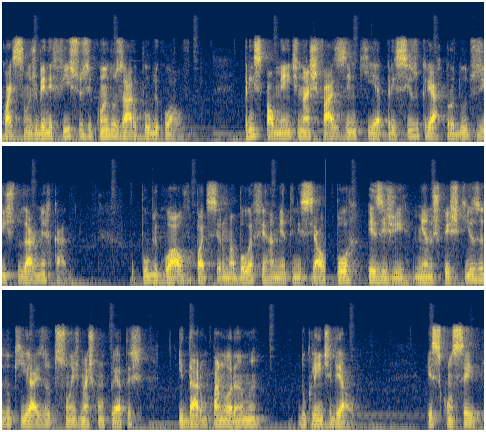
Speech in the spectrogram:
Quais são os benefícios e quando usar o público-alvo? Principalmente nas fases em que é preciso criar produtos e estudar o mercado. O público-alvo pode ser uma boa ferramenta inicial por exigir menos pesquisa do que as opções mais completas e dar um panorama do cliente ideal. Esse conceito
